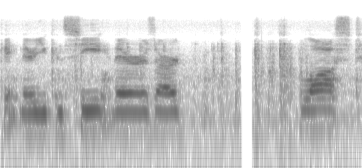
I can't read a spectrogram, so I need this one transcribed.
Okay, there you can see there's our lost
